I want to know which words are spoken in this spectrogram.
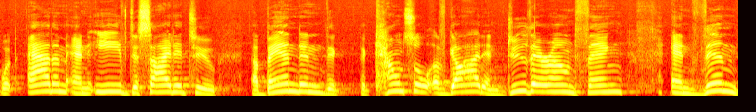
what Adam and Eve decided to abandon the, the counsel of God and do their own thing. And then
